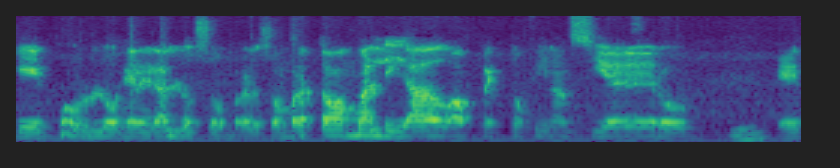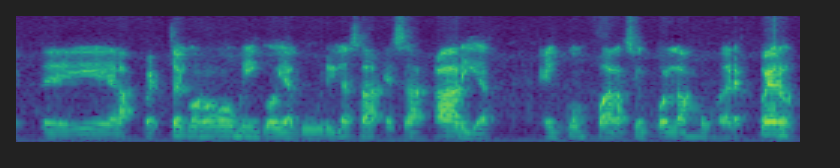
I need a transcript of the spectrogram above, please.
que por lo general los hombres. Los hombres estaban más ligados a aspectos financieros, este, el aspecto económico y a cubrir esas esa áreas en comparación con las mujeres. Pero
